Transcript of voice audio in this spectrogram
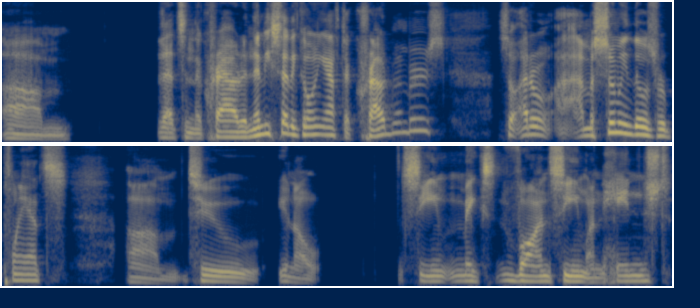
um that's in the crowd and then he started going after crowd members. So I don't I'm assuming those were plants um to, you know, seem makes Von seem unhinged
